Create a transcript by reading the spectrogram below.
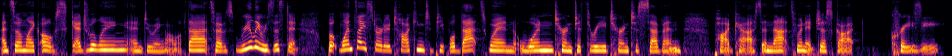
And so I'm like, oh, scheduling and doing all of that. So I was really resistant. But once I started talking to people, that's when one turned to three, turned to seven podcasts. And that's when it just got crazy.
